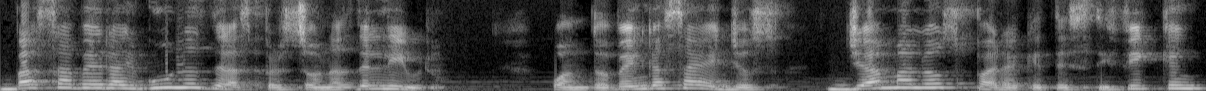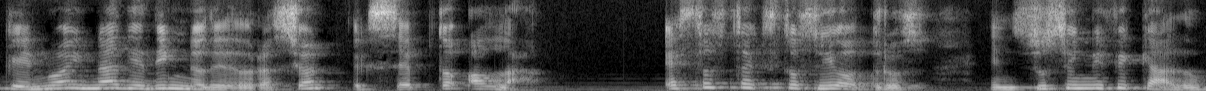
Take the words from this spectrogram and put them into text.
vas a ver algunas de las personas del libro. Cuando vengas a ellos, llámalos para que testifiquen que no hay nadie digno de adoración excepto Allah. Estos textos y otros, en su significado,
